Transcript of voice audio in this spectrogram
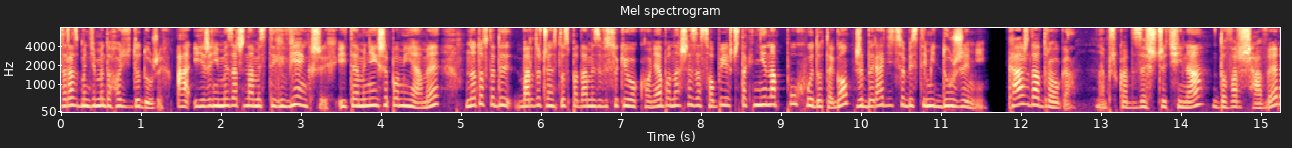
zaraz będziemy dochodzić do dużych. A jeżeli my zaczynamy z tych większych i te mniejsze pomijamy, no to wtedy bardzo często spadamy z wysokiego konia, bo nasze zasoby jeszcze tak nie napuchły do tego, żeby radzić sobie z tymi dużymi. Każda droga, na przykład ze Szczecina do Warszawy,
